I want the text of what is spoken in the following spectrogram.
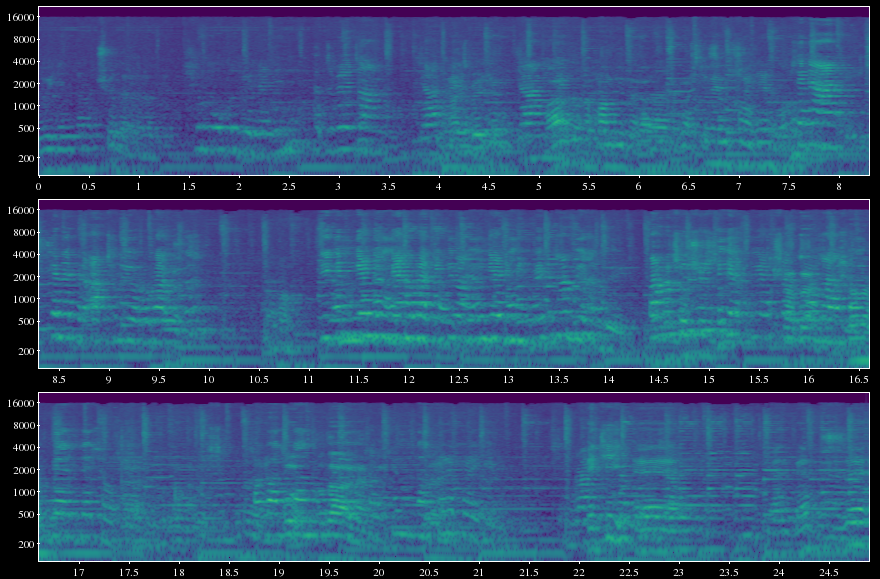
Yo yeniden uçuyorlar herhalde. Şurada okul görevini Hacı Beycan Hadi cami. böyle Cami. harika kapandıydı herhalde. Sene iki senedir açılıyor orası. Dedim gelin ben oraya gidiyorum, gelin dedim tabii. Bana çalışıyorsun. Aşağıda, aşağıda. Belde çalışıyorum. Bu, bu da buraya geliyorum. Peki e, yani ben size e,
